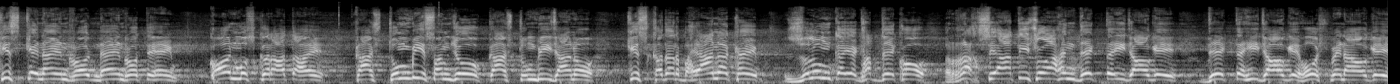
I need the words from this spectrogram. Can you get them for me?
किसके नयन रो, नयन रोते हैं? कौन मुस्कुराता है? काश तुम भी समझो, काश तुम भी जानो किस कदर भयानक है जुल्म का ये ढप देखो। रख से आतिश आहन देखते ही जाओगे, देखते ही जाओगे, होश में ना आओगे।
